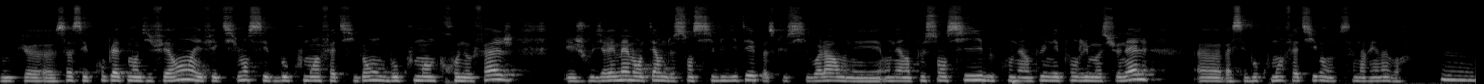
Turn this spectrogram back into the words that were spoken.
Donc ça, c'est complètement différent. effectivement, c'est beaucoup moins fatigant, beaucoup moins chronophage. Et je vous dirais même en termes de sensibilité, parce que si voilà, on est, on est un peu sensible, qu'on est un peu une éponge émotionnelle, bah, c'est beaucoup moins fatigant. Ça n'a rien à voir. Mmh.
